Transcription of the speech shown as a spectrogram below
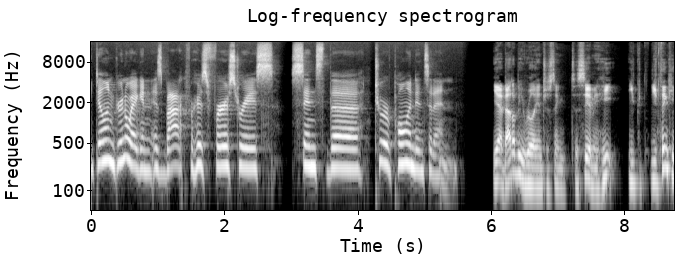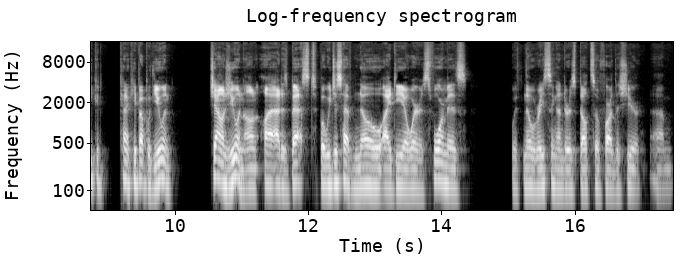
Dylan Groenewegen is back for his first race since the Tour of Poland incident. Yeah, that'll be really interesting to see. I mean, he you could you think he could kind of keep up with Ewan, challenge Ewan on at his best, but we just have no idea where his form is with no racing under his belt so far this year. Um,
